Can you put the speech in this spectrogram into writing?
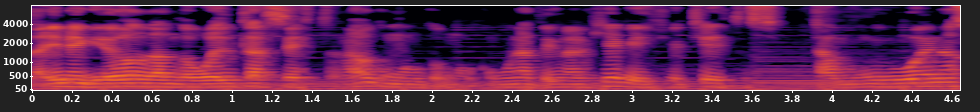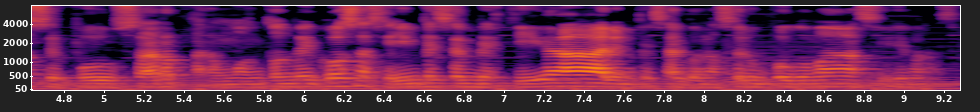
ahí me quedó dando vueltas esto, ¿no? Como, como, como, una tecnología que dije, che, esto está muy bueno, se puede usar para un montón de cosas y ahí empecé a investigar, empecé a conocer un poco más y demás.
